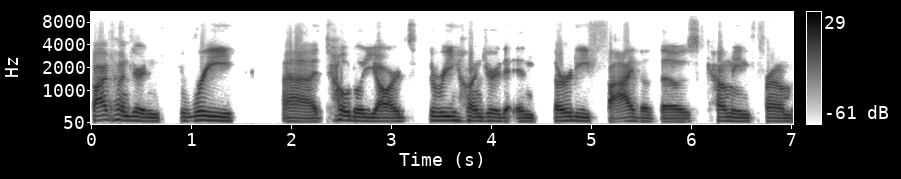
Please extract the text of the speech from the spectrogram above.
503 uh, total yards, 335 of those coming from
